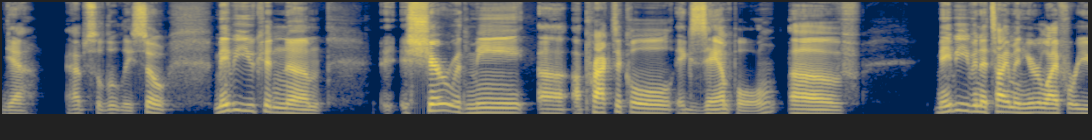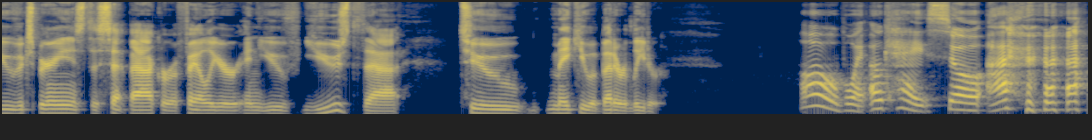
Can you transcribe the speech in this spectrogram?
Yeah, absolutely. So maybe you can um, share with me uh, a practical example of maybe even a time in your life where you've experienced a setback or a failure and you've used that to make you a better leader. Oh boy. Okay. So I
